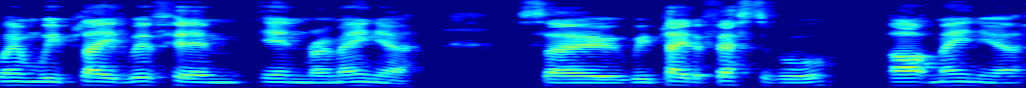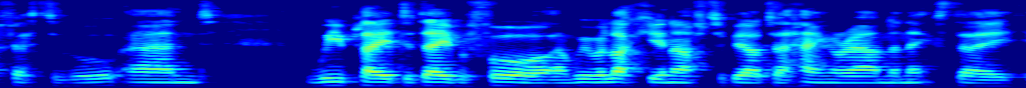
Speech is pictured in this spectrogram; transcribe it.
when we played with him in Romania. So we played a festival, Art Mania festival, and we played the day before, and we were lucky enough to be able to hang around the next day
